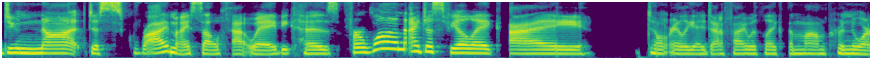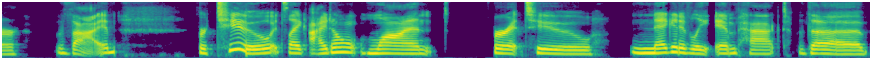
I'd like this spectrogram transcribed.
do not describe myself that way because for one, I just feel like I don't really identify with like the mompreneur vibe. for two, it's like I don't want for it to negatively impact the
